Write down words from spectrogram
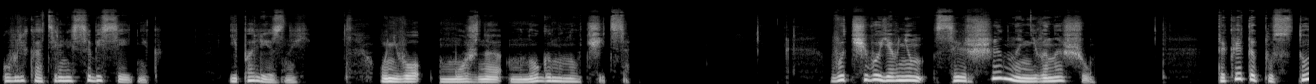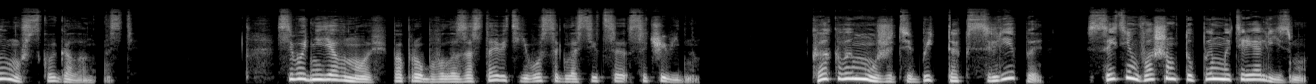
увлекательный собеседник и полезный. У него можно многому научиться. Вот чего я в нем совершенно не выношу, так это пустой мужской галантности. Сегодня я вновь попробовала заставить его согласиться с очевидным. Как вы можете быть так слепы с этим вашим тупым материализмом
